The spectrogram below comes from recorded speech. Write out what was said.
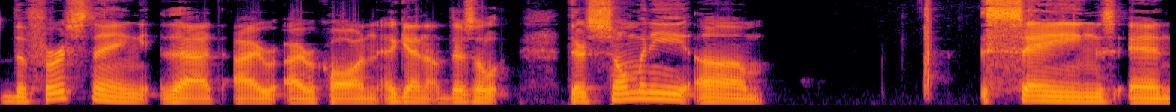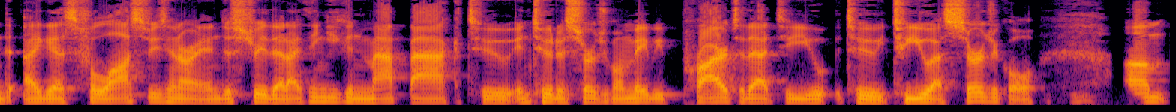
the first thing that I I recall, and again, there's a there's so many um, sayings and I guess philosophies in our industry that I think you can map back to intuitive surgical, and maybe prior to that to you to to U.S. surgical. Um,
